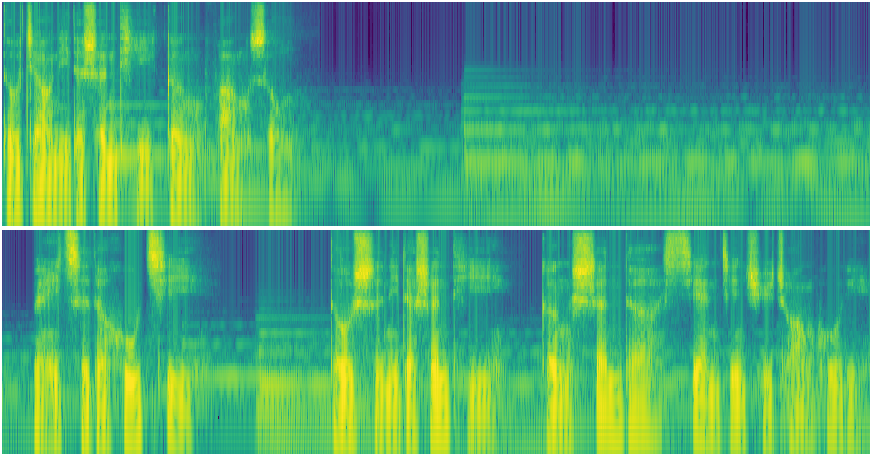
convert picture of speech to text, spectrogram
都叫你的身体更放松，每一次的呼气都使你的身体更深的陷进去床铺里，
